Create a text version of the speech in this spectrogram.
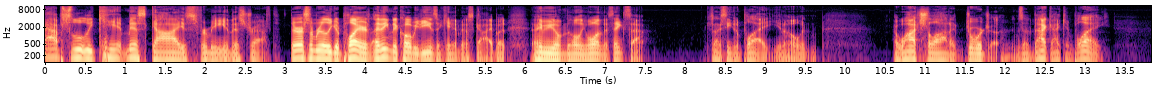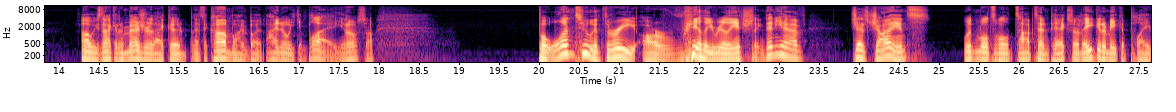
absolutely can't miss guys for me in this draft. There are some really good players. I think Nakobe Dean's a can't miss guy, but maybe I'm the only one that thinks that because I've seen him play, you know, and I watched a lot of Georgia and said that guy can play. Oh, he's not going to measure that good at the combine, but I know he can play, you know. So, but one, two, and three are really, really interesting. Then you have Jets Giants with multiple top 10 picks? Are they going to make a play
